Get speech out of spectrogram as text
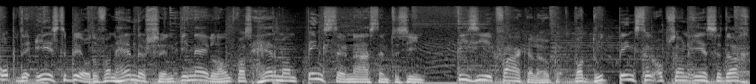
Op de eerste beelden van Henderson in Nederland was Herman Pinkster naast hem te zien. Die zie ik vaker lopen. Wat doet Pinkster op zo'n eerste dag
